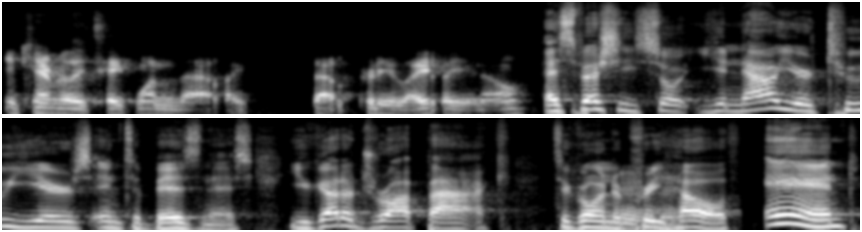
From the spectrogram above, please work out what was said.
you can't really take one that like that pretty lightly, you know? Especially so you now you're two years into business. You got to drop back to go Mm-hmm. into pre-health, and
